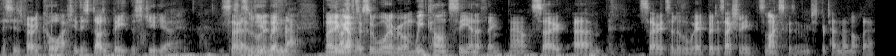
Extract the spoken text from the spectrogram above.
This is very cool. Actually, this does beat the studio. So, So it's a little you bit win different. that And I think we have to sort of warn everyone we can't see anything now. So um, so it's a little weird, but it's actually it's nice because we can just pretend they're not there.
